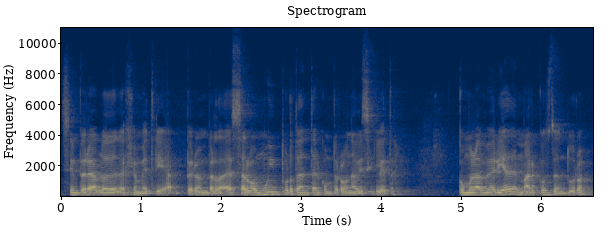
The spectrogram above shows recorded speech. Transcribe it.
siempre hablo de la geometría, pero en verdad es algo muy importante al comprar una bicicleta. Como la mayoría de marcos de enduro,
